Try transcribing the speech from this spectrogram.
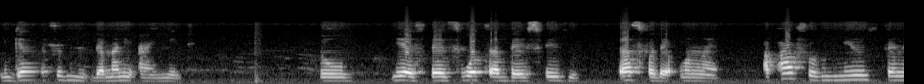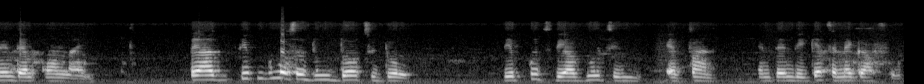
in getting the money I need. So yes, there's WhatsApp, there's Facebook. That's for the online. Apart from you sending them online, there are people who also do door to door. They put their goods in a van and then they get a megaphone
